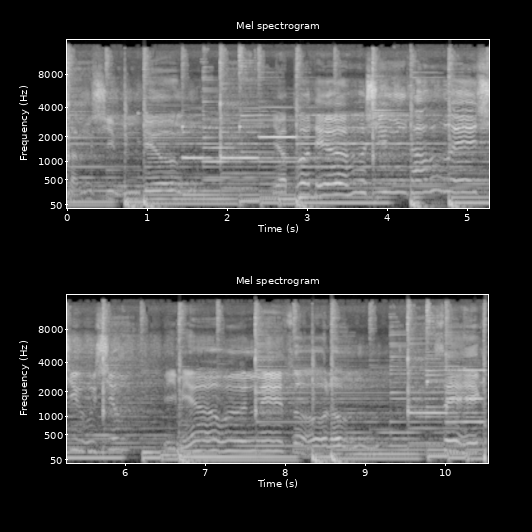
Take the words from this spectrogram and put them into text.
藏心中，也抱着心头的受伤，为命运的捉弄。世间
